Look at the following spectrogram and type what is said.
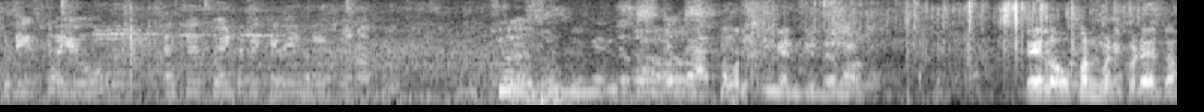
Goodies for you, and she is going to be giving each one of you. ಎಲ್ಲ ಓಪನ್ ಮಾಡಿ ಕೊಡಿ ಆಯ್ತಾ?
